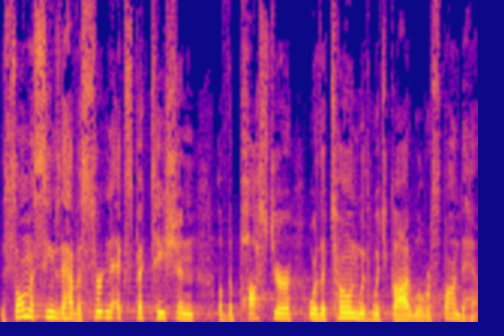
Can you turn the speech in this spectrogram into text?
the psalmist seems to have a certain expectation of the posture or the tone with which God will respond to him.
